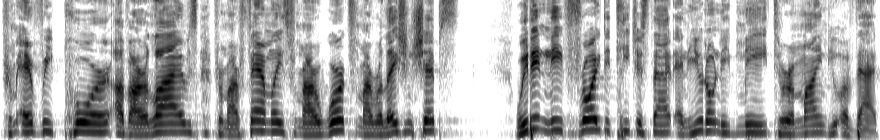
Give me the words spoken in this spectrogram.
from every pore of our lives, from our families, from our work, from our relationships. We didn't need Freud to teach us that, and you don't need me to remind you of that.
